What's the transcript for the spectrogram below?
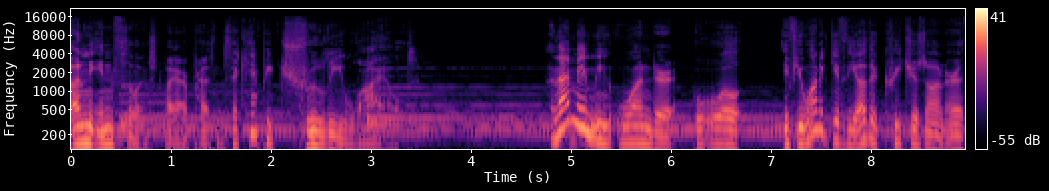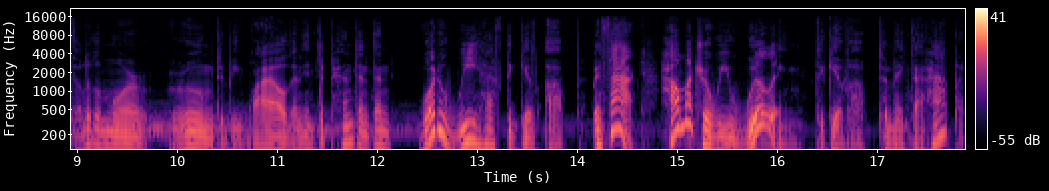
uninfluenced by our presence. They can't be truly wild. And that made me wonder well, if you want to give the other creatures on Earth a little more room to be wild and independent, then what do we have to give up? In fact, how much are we willing to give up to make that happen?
